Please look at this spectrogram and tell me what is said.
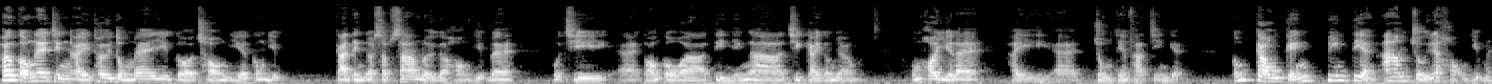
香港咧正係推動咧呢個創意嘅工業，界定咗十三類嘅行業咧，好似誒廣告啊、電影啊、設計咁樣，咁可以咧係誒重點發展嘅。咁究竟邊啲人啱做呢啲行業呢？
